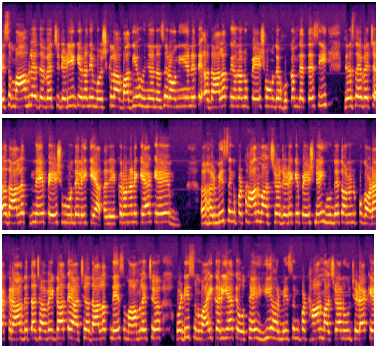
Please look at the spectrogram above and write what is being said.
ਇਸ ਮਾਮਲੇ ਦੇ ਵਿੱਚ ਜਿਹੜੀਆਂ ਕਿ ਉਹਨਾਂ ਦੀ ਮੁਸ਼ਕਲਾਂ ਵਾਧੀਆਂ ਹੋਈਆਂ ਨਜ਼ਰ ਆਉਂਦੀਆਂ ਨੇ ਤੇ ਅਦਾਲਤ ਨੇ ਉਹਨਾਂ ਨੂੰ ਪੇਸ਼ ਹੋਣ ਦੇ ਹੁਕਮ ਦਿੱਤੇ ਸੀ, ਜਿਸ ਦੇ ਵਿੱਚ ਅਦਾਲਤ ਨੇ ਪੇਸ਼ ਹੋਣ ਦੇ ਲਈ ਕਿਹਾ। ਤਾਂ ਜੇਕਰ ਉਹਨਾਂ ਨੇ ਕਿਹਾ ਕਿ ਹਰਮੀਤ ਸਿੰਘ ਪਠਾਨ ਮਾਜਰਾ ਜਿਹੜੇ ਕਿ ਪੇਸ਼ ਨਹੀਂ ਹੁੰਦੇ ਤਾਂ ਉਹਨਾਂ ਨੂੰ ਭਗੌੜਾ ਕਰਾਰ ਦਿੱਤਾ ਜਾਵੇਗਾ ਤੇ ਅੱਜ ਅਦਾਲਤ ਨੇ ਇਸ ਮਾਮਲੇ 'ਚ ਵੱਡੀ ਸੁਣਵਾਈ ਕਰੀ ਹੈ ਤੇ ਉੱਥੇ ਹੀ ਹਰਮੀਤ ਸਿੰਘ ਪਠਾਨ ਮਾਜਰਾ ਨੂੰ ਜਿਹੜਾ ਕਿ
